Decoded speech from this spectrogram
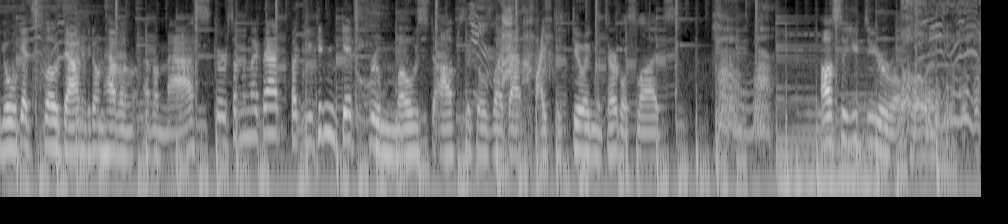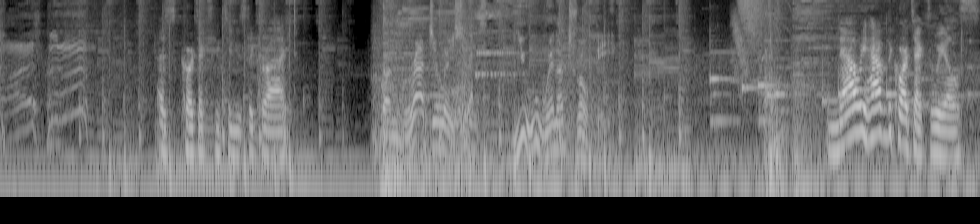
you'll get slowed down if you don't have a have a mask or something like that. But you can get through most obstacles like that by just doing the turbo slides. Also, you do your roll, Polar. As Cortex continues to cry. Congratulations! You win a trophy. Now we have the Cortex wheels.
